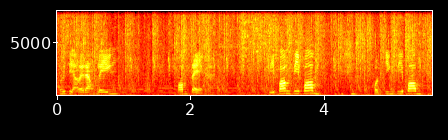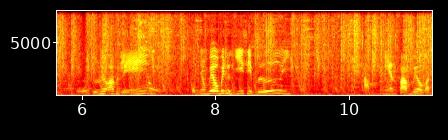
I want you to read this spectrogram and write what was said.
เฮ้ยเสียงอะไรดังเพลงป้อมแตกอะตีป้อมตีป้อม คนจริงตีป้อมโอ้จูนเวลอัพอีกแล้วผมยังเวลไม่ถึง 20 เลยทำเนียนฟาร์มเวลก่อน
